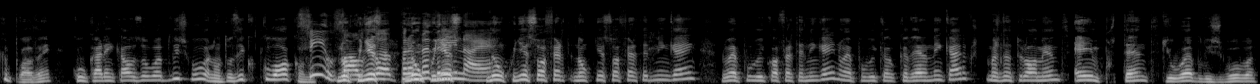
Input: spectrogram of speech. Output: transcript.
que podem colocar em causa o Hub Lisboa. Não estou a dizer que colocam. Sim, não levá-lo conheço, para- para não Madrid, conheço, não é? não conheço a oferta, não conheço a oferta de ninguém, não é público a oferta de ninguém, não é público o caderno de encargos, mas naturalmente é importante que o Hub Lisboa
